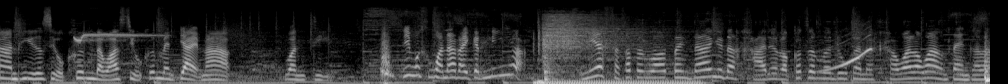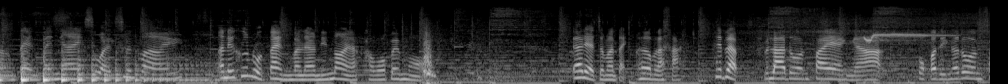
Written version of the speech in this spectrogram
นานๆทีจะสิวขึ้นแต่ว่าสิวขึ้นเม็ดใหญ่มาก วันจี นี่มันคือวันอะไรกันเนี่ยเนี่ยค่ะก็เป็นรอแต่งได้อยู่นะคะ เดี๋ยวเราก็จะมาดูกันนะคะ ว่าระหว่างแต่งกับหลังแต่งเป็นไงสวยขึ้นไหมอันนี้คือหนูแต่งมาแล้วนิดหน่อยนะคะว่าไปหมอแล้วเดี๋ยวจะมาแต่งเพิ่มนะคะที่แบบเวลาโดนไฟอย่างเงี้ยปกติก็โดนไฟ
